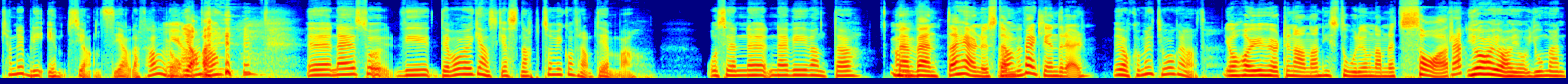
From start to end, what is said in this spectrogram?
kan det bli MC Jans i alla fall. Då. Ja. Eh, nej, så vi, det var ganska snabbt som vi kom fram till Emma. Och sen eh, när vi väntade. Men vänta här nu, stämmer Ja. verkligen det där? Jag kommer inte ihåg annat. Jag har ju hört en annan historia om namnet Sara. Ja, ja, ja, jo, men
